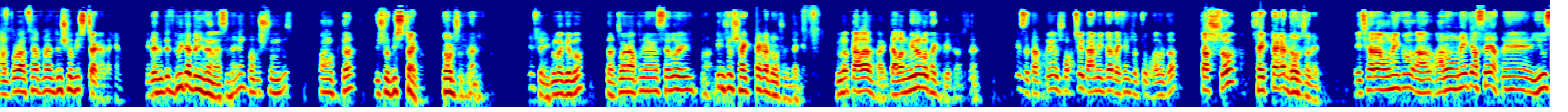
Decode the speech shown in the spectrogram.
তারপর আছে আপনার দুশো বিশ টাকা, দেখেন। এটার ভিতরে দুইটা ডিজাইন আছে, দেখেন খুব সুন্দর, চমৎকার দুশো বিশ টাকা ডর্জন হ্যাঁ? ঠিক আছে? এগুলো গেল। তারপর আপনার আছে হলো তিনশো ষাট টাকা ডর্জন, দেখেন। এগুলো কালার হয় কালার মিলানো থাকবে এটা আপনার ঠিক আছে তারপরে সবচেয়ে দেখেন ভালোটা চারশো ষাট টাকা ডর্জনের। এছাড়া অনেক, আরও অনেক আছে, আপনি ইউজ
